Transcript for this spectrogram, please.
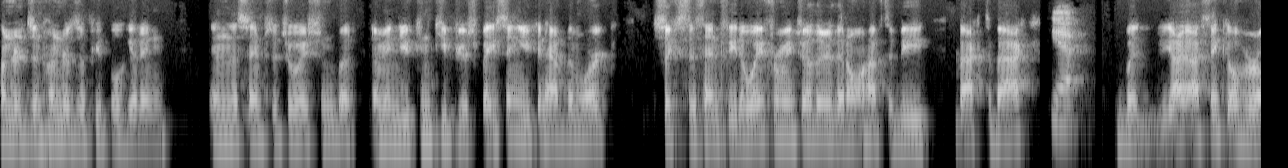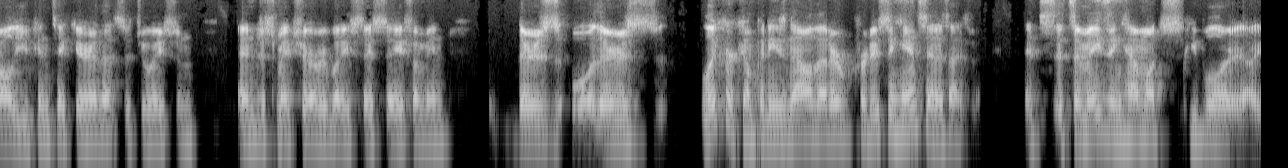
hundreds and hundreds of people getting in the same situation. But I mean, you can keep your spacing. You can have them work six to ten feet away from each other. They don't have to be back to back. Yeah but I, I think overall you can take care of that situation and just make sure everybody stays safe. I mean, there's there's liquor companies now that are producing hand sanitizer. It's it's amazing how much people are, uh,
